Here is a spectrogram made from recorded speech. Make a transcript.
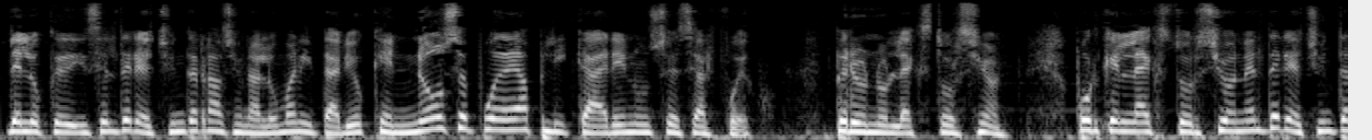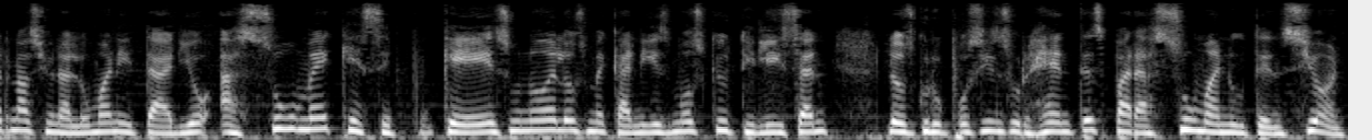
de lo que dice el derecho internacional humanitario que no se puede aplicar en un cese al fuego pero no la extorsión. Porque en la extorsión el derecho internacional humanitario asume que, se, que es uno de los mecanismos que utilizan los grupos insurgentes para su manutención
